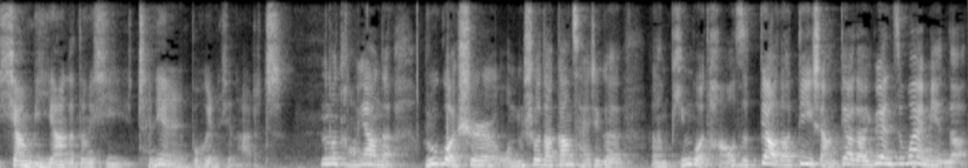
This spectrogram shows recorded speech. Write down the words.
像米一样的东西，成年人不会去拿着吃。那么同样的，如果是我们说到刚才这个，嗯，苹果桃子掉到地上，掉到院子外面的，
